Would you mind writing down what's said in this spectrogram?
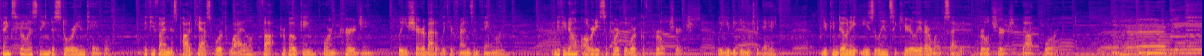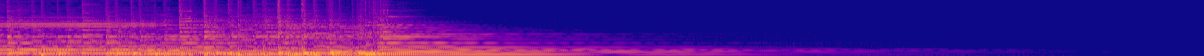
Thanks for listening to Story and Table. If you find this podcast worthwhile, thought provoking, or encouraging, will you share about it with your friends and family? And if you don't already support the work of Pearl Church, will you begin today? You can donate easily and securely at our website, pearlchurch.org.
